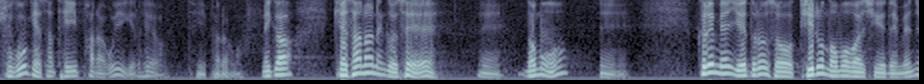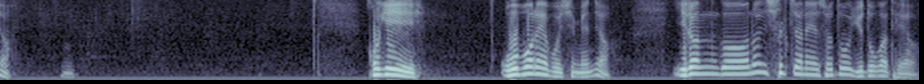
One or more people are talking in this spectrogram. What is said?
주고 계산 대입하라고 얘기를 해요. 대입하라고. 그러니까 계산하는 것에 예, 너무 예. 그러면 예를 들어서 뒤로 넘어가시게 되면요. 음. 거기 5번에 보시면요. 이런 거는 실전에서도 유도가 돼요.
